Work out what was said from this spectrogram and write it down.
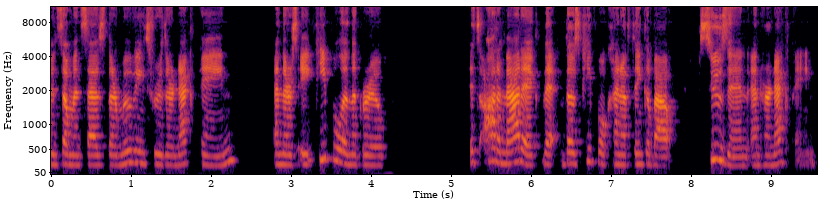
when someone says they're moving through their neck pain and there's eight people in the group, it's automatic that those people kind of think about Susan and her neck pain.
